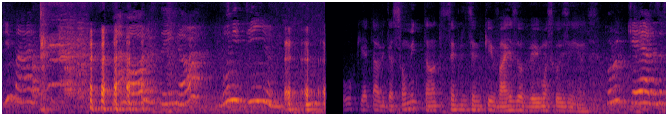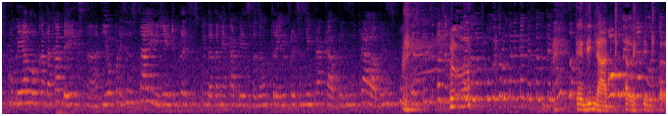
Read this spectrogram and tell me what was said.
demais. Namoro, sim, ó. Bonitinho. Porque a Thalita some tanto, sempre dizendo que vai resolver umas coisinhas. Porque às vezes eu fico meio louca da cabeça. E eu preciso sair, gente. Eu preciso cuidar da minha cabeça, fazer um treino, preciso vir pra cá, preciso ir pra lá, preciso preciso fazer uma coisa. Eu fico muito louca da cabeça, eu não tenho noção. Entendi nada, é tô? Thalita.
